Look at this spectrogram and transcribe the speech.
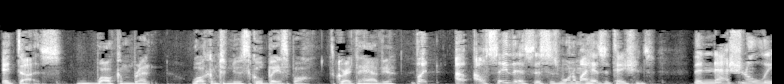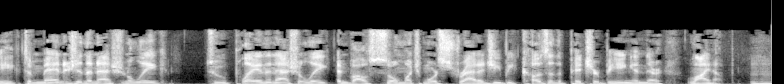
It does. Welcome, Brent. Welcome to New School Baseball. It's great to have you. But I- I'll say this: this is one of my hesitations. The National League to manage in the National League. To play in the National League involves so much more strategy because of the pitcher being in their lineup. Mm-hmm.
